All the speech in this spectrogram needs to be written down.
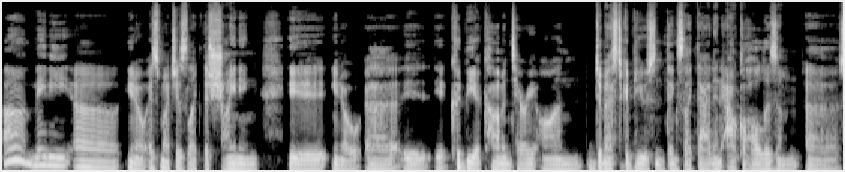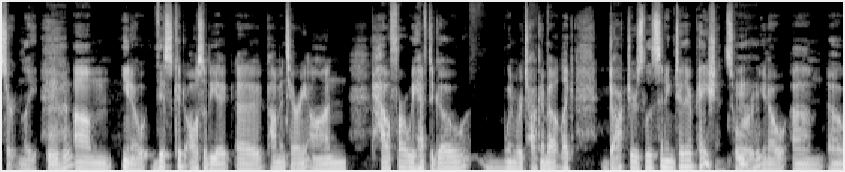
uh, maybe uh, you know as much as like The Shining, it, you know, uh, it, it, could be a commentary on domestic abuse and things like that, and alcoholism uh, certainly. Mm-hmm. Um, you know, this could also be a, a commentary on how far we we have to go when we're talking about like doctors listening to their patients or mm-hmm. you know um, uh,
